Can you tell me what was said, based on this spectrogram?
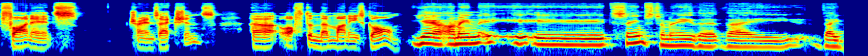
finance transactions, uh, often the money's gone. Yeah, I mean, it, it seems to me that they they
